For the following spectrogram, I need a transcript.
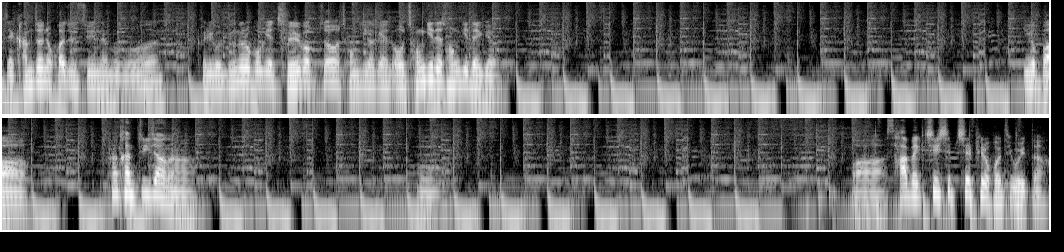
이제 감전 효과 줄 수 있는 부분 그리고 눈으로 보기에 즐겁죠 전기가 계 어, 전기 대 전기 대결 이것 봐 한 칸 뛰잖아 어. 와 477피로 버티고 있다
